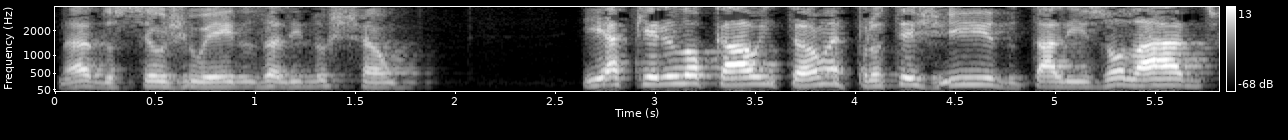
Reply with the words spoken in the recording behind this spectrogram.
né, dos seus joelhos ali no chão. E aquele local, então, é protegido, está ali isolado.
